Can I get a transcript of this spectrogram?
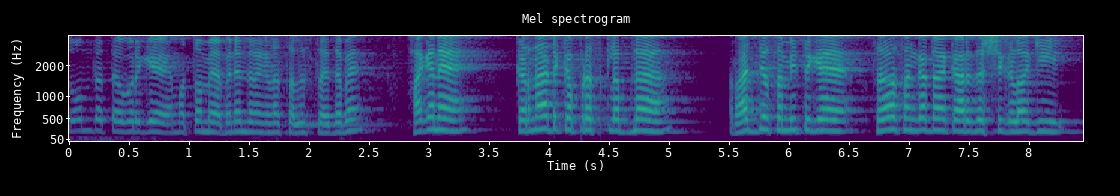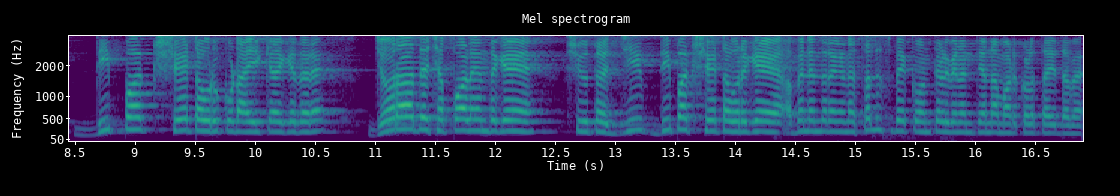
ಸೋಮದತ್ ಅವರಿಗೆ ಮತ್ತೊಮ್ಮೆ ಅಭಿನಂದನೆಗಳನ್ನು ಸಲ್ಲಿಸ್ತಾ ಇದ್ದೇವೆ. ಹಾಗೆಯೇ ಕರ್ನಾಟಕ ಪ್ರೆಸ್ ಕ್ಲಬ್ನ ರಾಜ್ಯ ಸಮಿತಿಗೆ ಸಹ ಸಂಘಟನಾ ಕಾರ್ಯದರ್ಶಿಗಳಾಗಿ ದೀಪಕ್ ಶೇಟ್ ಅವರು ಕೂಡ ಆಯ್ಕೆಯಾಗಿದ್ದಾರೆ ಜೋರಾದ ಚಪ್ಪಾಳೆಯೊಂದಿಗೆ ಶ್ರೀಯುತ ಜಿ ದೀಪಕ್ ಶೇಟ್ ಅವರಿಗೆ ಅಭಿನಂದನೆಗಳನ್ನು ಸಲ್ಲಿಸಬೇಕು ಅಂತೇಳಿ ವಿನಂತಿಯನ್ನು ಮಾಡ್ಕೊಳ್ತಾ ಇದ್ದಾವೆ.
